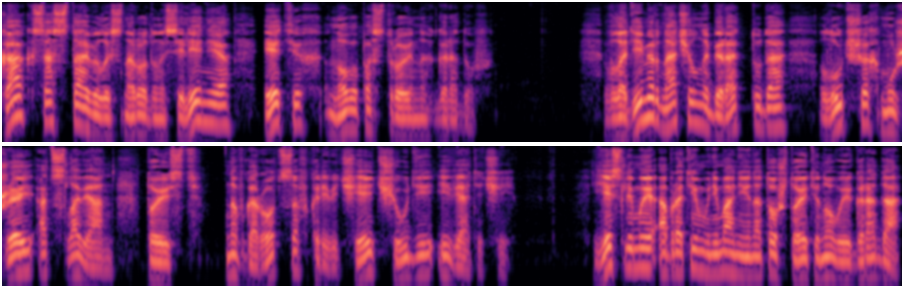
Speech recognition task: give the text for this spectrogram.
как составилось народонаселение этих новопостроенных городов. Владимир начал набирать туда лучших мужей от славян, то есть новгородцев, кривичей, чуди и вятичей. Если мы обратим внимание на то, что эти новые города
